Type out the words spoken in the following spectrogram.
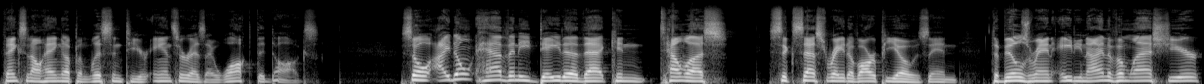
Thanks, and I'll hang up and listen to your answer as I walk the dogs. So I don't have any data that can tell us success rate of RPOs. And the Bills ran 89 of them last year.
